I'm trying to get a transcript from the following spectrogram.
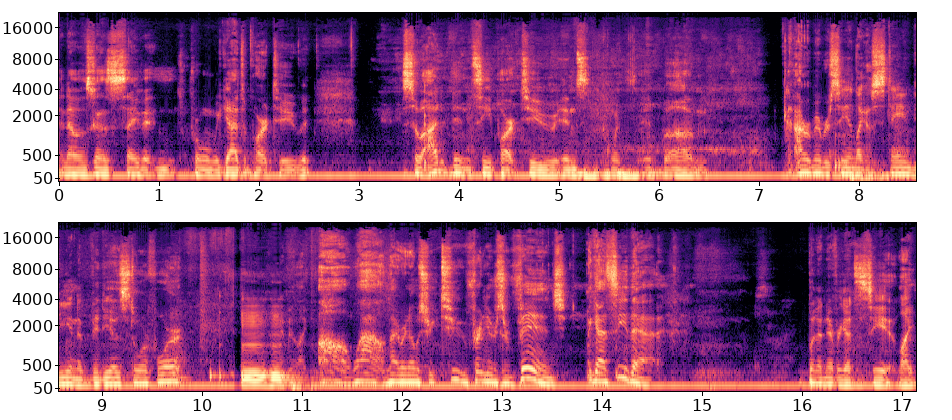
and I was going to save it for when we got to part two, but so I didn't see part two. In um, I remember seeing like a standee in a video store for it, Mm-hmm. and be like, "Oh wow, Nightmare on Elm Street two, Freddy's Revenge. I got to see that." But I never got to see it, like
